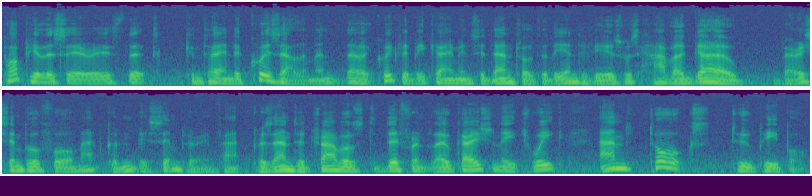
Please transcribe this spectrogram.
popular series that contained a quiz element, though it quickly became incidental to the interviews, was Have a Go. Very simple format, couldn't be simpler in fact. Presenter travels to different location each week and talks to people.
